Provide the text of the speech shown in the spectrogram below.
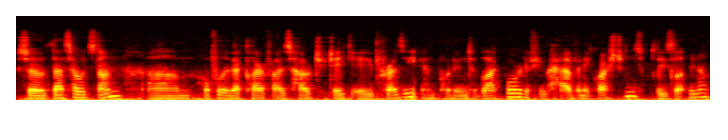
So that's how it's done. Um, hopefully that clarifies how to take a Prezi and put into Blackboard. If you have any questions, please let me know.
